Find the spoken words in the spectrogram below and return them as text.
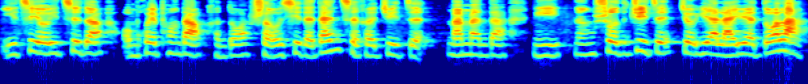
一次又一次的，我们会碰到很多熟悉的单词和句子。慢慢的，你能说的句子就越来越多啦。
